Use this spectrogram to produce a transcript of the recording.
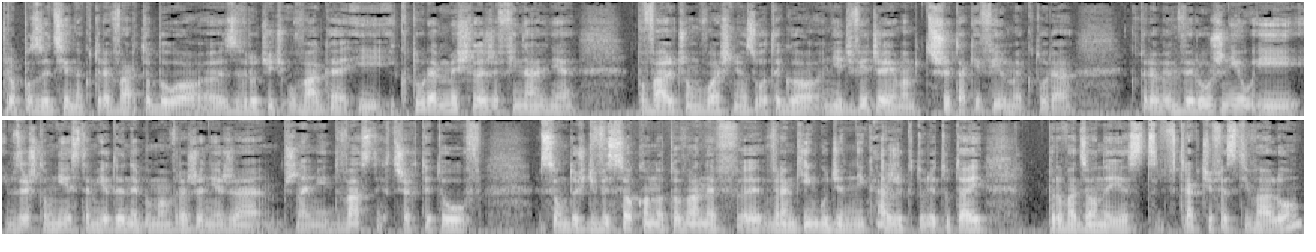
propozycje, na które warto było e, zwrócić uwagę i, i które myślę, że finalnie powalczą właśnie o Złotego Niedźwiedzia. Ja mam trzy takie filmy, które, które bym wyróżnił i zresztą nie jestem jedyny, bo mam wrażenie, że przynajmniej dwa z tych trzech tytułów są dość wysoko notowane w, w rankingu dziennikarzy, który tutaj prowadzony jest w trakcie festiwalu.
